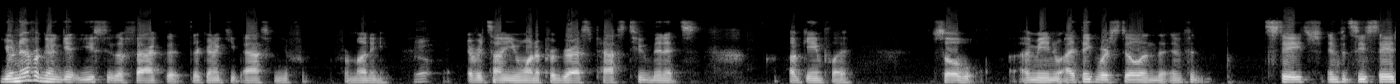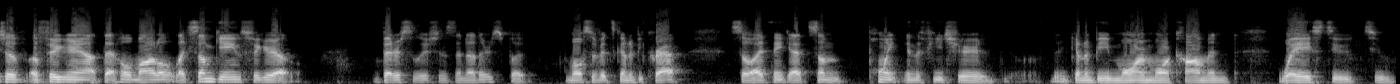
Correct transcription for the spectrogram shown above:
you're never gonna get used to the fact that they're gonna keep asking you for, for money Yep. every time you want to progress past two minutes of gameplay. So I mean, I think we're still in the infant stage, infancy stage of, of figuring out that whole model. Like some games figure out better solutions than others, but most of it's going to be crap. So I think at some point in the future, there are going to be more and more common ways to to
